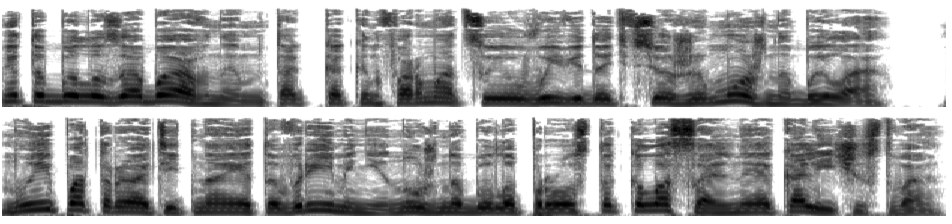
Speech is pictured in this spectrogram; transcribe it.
Это было забавным, так как информацию выведать все же можно было. Ну и потратить на это времени нужно было просто колоссальное количество.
